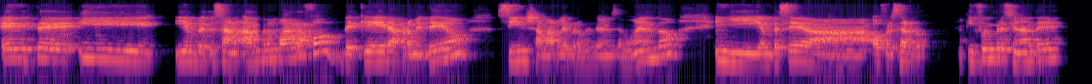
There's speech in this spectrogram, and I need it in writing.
Este, y, y o sea, un párrafo de qué era Prometeo, sin llamarle Prometeo en ese momento, y empecé a ofrecerlo. Y fue impresionante.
